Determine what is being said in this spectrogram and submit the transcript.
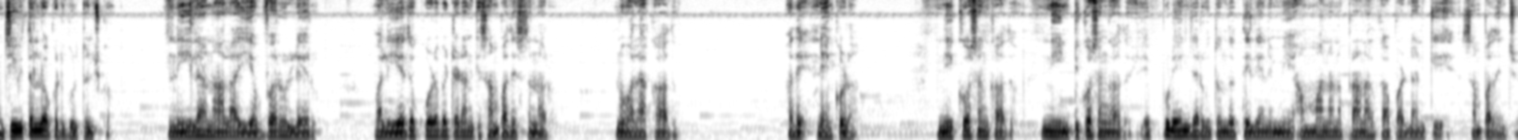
జీవితంలో ఒకటి గుర్తుంచుకో. నీలా నాలా ఎవ్వరూ లేరు. వాళ్ళు ఏదో కూడబెట్టడానికి సంపాదిస్తున్నారు. నువ్వు అలా కాదు. అదే నేను కూడా. నీ కోసం కాదు. నీ ఇంటి కోసం కాదు. ఎప్పుడు ఏం జరుగుతుందో తెలియని మీ అమ్మా నాన్న ప్రాణాలు కాపాడడానికి సంపాదించు.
